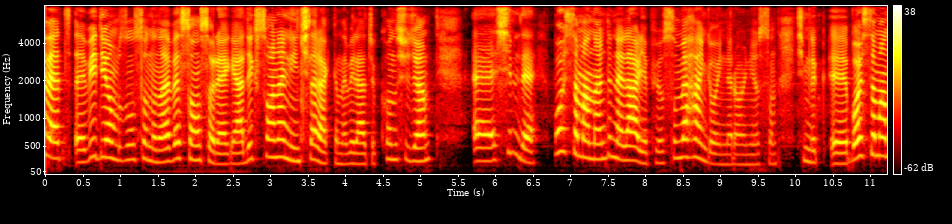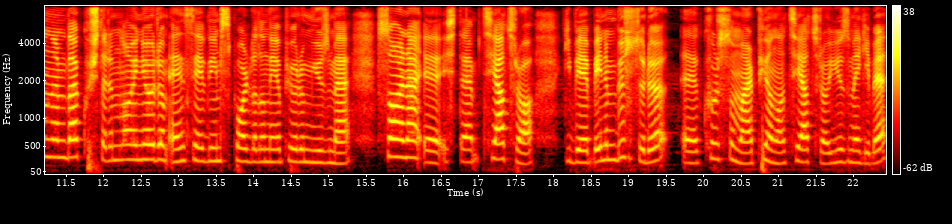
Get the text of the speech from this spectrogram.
Evet, e, videomuzun sonuna ve son soruya geldik. Sonra linçler hakkında birazcık konuşacağım. Ee, şimdi boş zamanlarında neler yapıyorsun ve hangi oyunları oynuyorsun? Şimdi e, boş zamanlarımda kuşlarımla oynuyorum. En sevdiğim spor dalını yapıyorum yüzme. Sonra e, işte tiyatro gibi benim bir sürü e, kursum var. Piyano, tiyatro, yüzme gibi.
